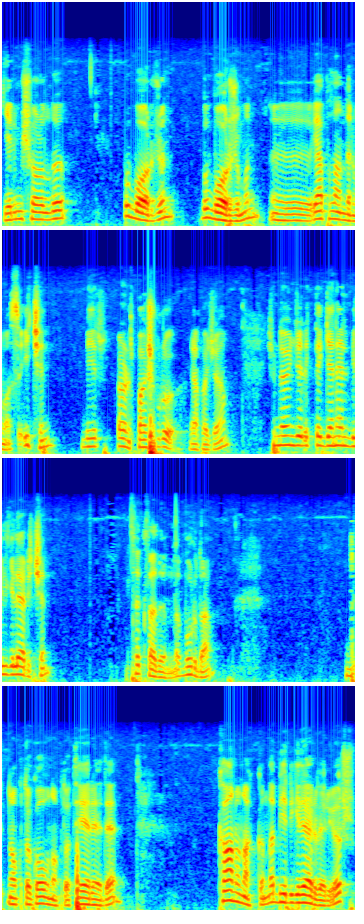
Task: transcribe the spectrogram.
girmiş oldu. Bu borcun, bu borcumun e, yapılandırması için bir örnek başvuru yapacağım. Şimdi öncelikle genel bilgiler için tıkladığımda burada .gov.tr'de kanun hakkında bilgiler veriyor.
